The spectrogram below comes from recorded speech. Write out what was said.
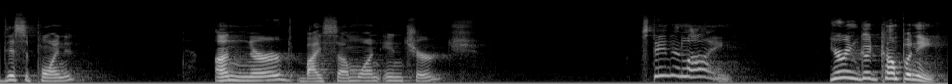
disappointed, unnerved by someone in church, stand in line. You're in good company.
